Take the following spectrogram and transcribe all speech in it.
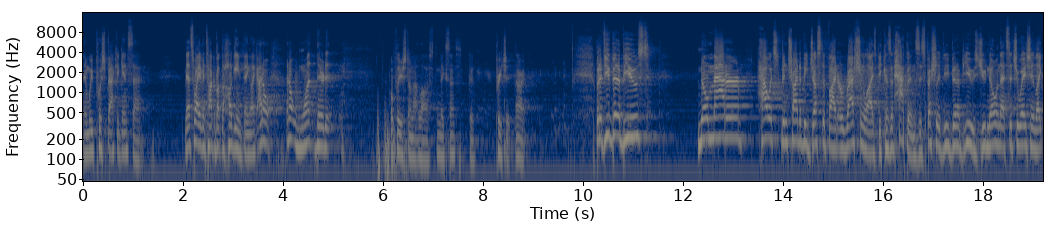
and we push back against that. That's why I even talk about the hugging thing. Like, I don't, I don't want there to, Hopefully, you're still not lost. Makes sense? Good. Preach it. All right. But if you've been abused, no matter how it's been tried to be justified or rationalized, because it happens, especially if you've been abused, you know in that situation, like,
